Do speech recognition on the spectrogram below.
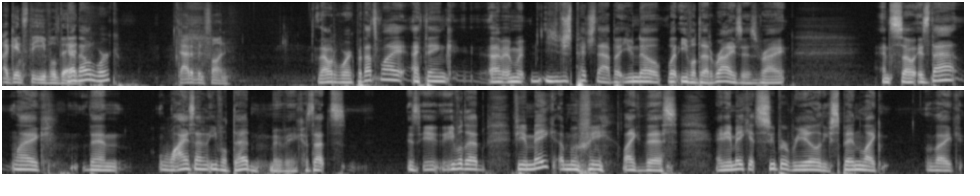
against the Evil Dead Yeah, that would work. that'd have been fun That would work, but that's why I think I mean you just pitch that, but you know what Evil Dead Rises, right? And so is that like then why is that an Evil Dead movie? Because that's is Evil Dead. If you make a movie like this and you make it super real and you spend like like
